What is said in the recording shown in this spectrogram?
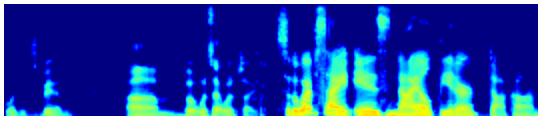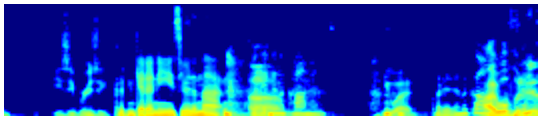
what it's been. Um, but what's that website? So the website is niletheater.com. Easy breezy. Couldn't get any easier than that. Put it in Um, the comments. You what? Put it in the comments. I will put it in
